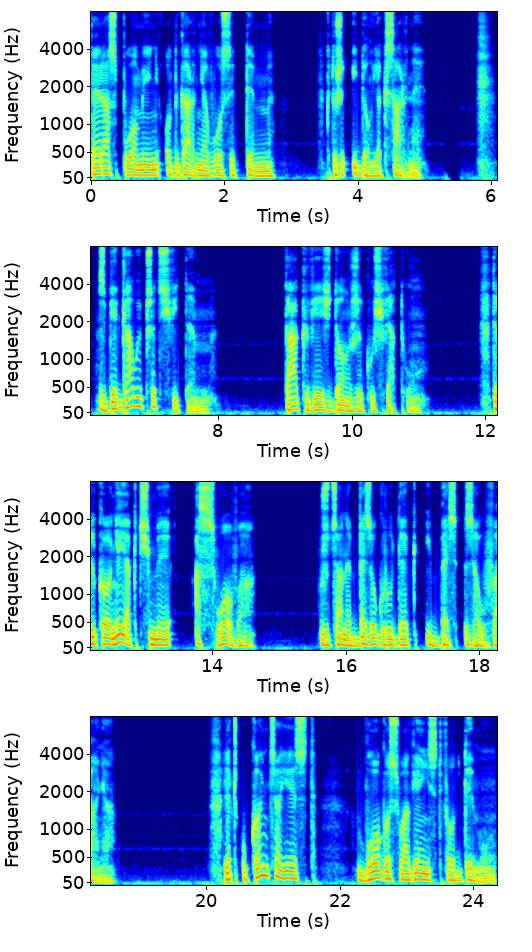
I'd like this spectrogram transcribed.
teraz płomień odgarnia włosy tym, którzy idą jak sarny. Zbiegały przed świtem. Tak wieś dąży ku światłu. Tylko nie jak ćmy, a słowa, rzucane bez ogródek i bez zaufania. Lecz u końca jest błogosławieństwo dymu,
